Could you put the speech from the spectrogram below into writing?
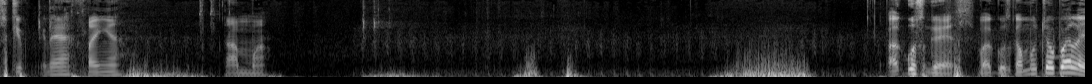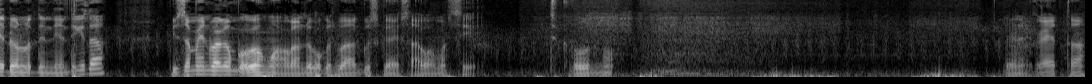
Skip ya flyingnya sama bagus guys. Bagus. Kamu coba lah ya download ini. Nanti kita bisa main bareng oh orang udah bagus bagus guys. Awal masih cekrono dan kereta.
